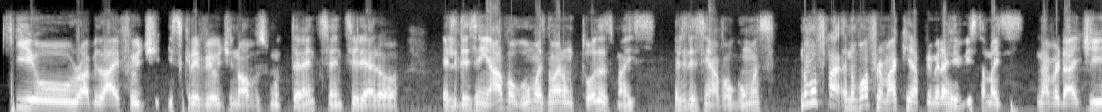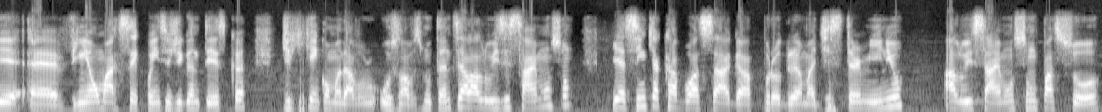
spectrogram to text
que o Rob Liefeld escreveu de Novos Mutantes. Antes ele era. Ele desenhava algumas, não eram todas, mas ele desenhava algumas. Não vou, falar, não vou afirmar que é a primeira revista, mas na verdade é, vinha uma sequência gigantesca de que quem comandava os Novos Mutantes era a Louise Simonson. E assim que acabou a saga Programa de Extermínio, a Louise Simonson passou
